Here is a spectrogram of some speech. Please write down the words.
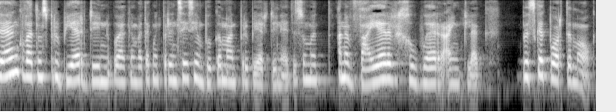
dink wat ons probeer doen ook en wat ek met Prinsesie en Boekeman probeer doen het is om dit aan 'n wyeer gehoor eintlik beskikbaar te maak.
